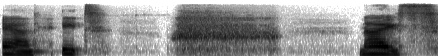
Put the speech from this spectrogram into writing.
and eight. Nice.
